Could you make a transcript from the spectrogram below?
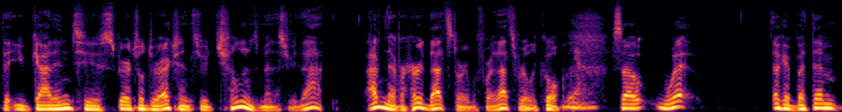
that you got into spiritual direction through children's ministry. That I've never heard that story before. That's really cool. Yeah. So what, okay. But then,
